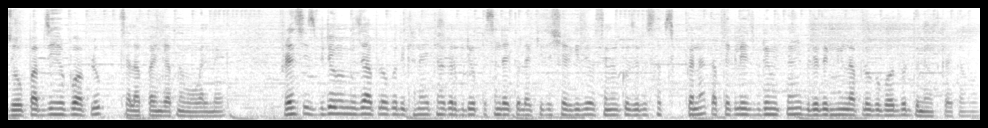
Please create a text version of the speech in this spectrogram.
जो पबजी है वो आप लोग चला पाएँगे अपने मोबाइल में। फ्रेंड्स इस वीडियो में मुझे आप लोगों को दिखाना ही था। अगर वीडियो पसंद आए तो लाइक कीजिए शेयर कीजिए और चैनल को ज़रूर सब्सक्राइब करना। तब तक के लिए इस वीडियो में इतना ही। वीडियो देखने के लिए आप लोगों को बहुत बहुत धन्यवाद करता हूँ।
